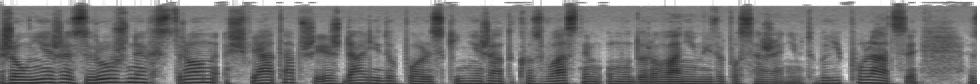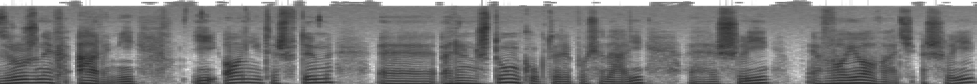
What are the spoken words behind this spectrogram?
Żołnierze z różnych stron świata przyjeżdżali do Polski nierzadko z własnym umundurowaniem i wyposażeniem. To byli Polacy z różnych armii i oni też w tym e, rynsztunku, który posiadali, e, szli wojować, szli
